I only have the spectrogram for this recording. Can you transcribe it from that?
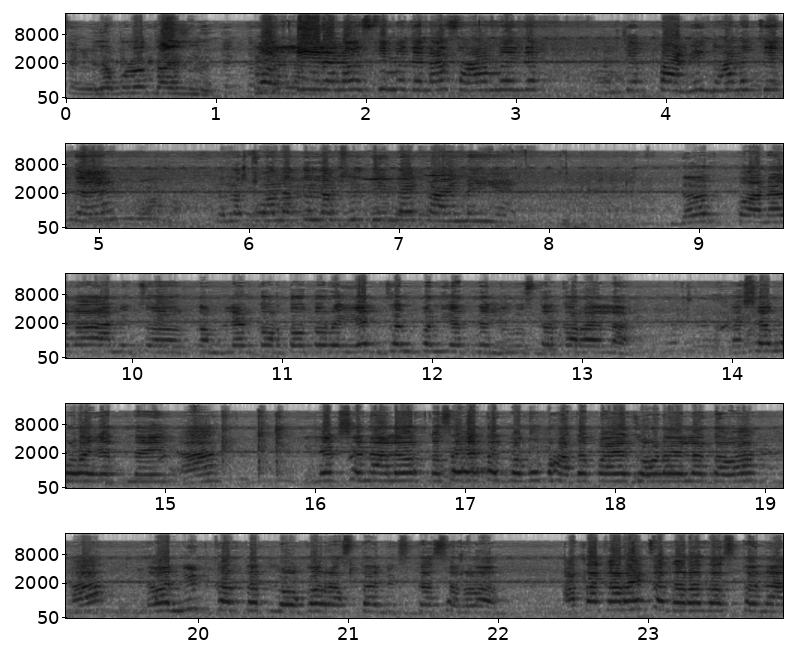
त्याच्या पुढे काहीच नाही. रणवस्तीमध्ये ना सहा महिने म्हणजे पाणी घालत येत आहे त्याला कोणाचं लक्ष दिलंय काय नाहीये दर पाण्याला आम्ही कंप्लेंट करतो तर एक जण पण येत नाही दुरुस्त करायला. कशामुळे येत नाही आ? इलेक्शन आल्यावर कसं येतात बघू भात पाय जोडायला तवा हा तेव्हा नीट करतात लोक रस्ता बिस्ता सगळं. आता करायचं गरज असताना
